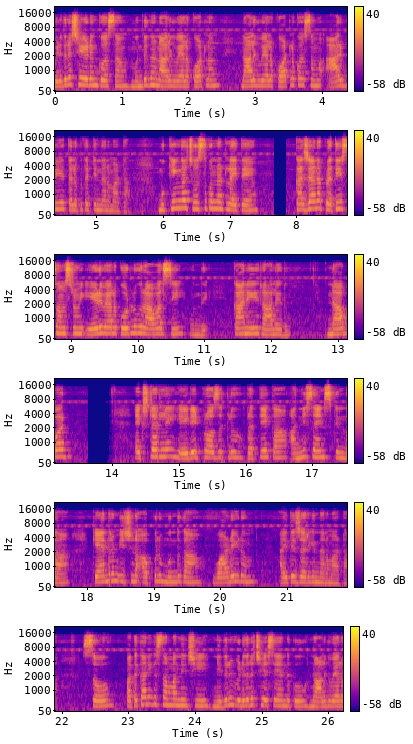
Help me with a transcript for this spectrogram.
విడుదల చేయడం కోసం ముందుగా నాలుగు వేల కోట్ల నాలుగు వేల కోట్ల కోసం ఆర్బీఐ తలుపు తట్టిందనమాట ముఖ్యంగా చూసుకున్నట్లయితే ఖజానా ప్రతి సంవత్సరం ఏడు వేల కోట్లకు రావాల్సి ఉంది కానీ రాలేదు. నాబార్డ్ ఎక్స్టర్లీ ఎయిడెడ్ ప్రాజెక్టులు ప్రత్యేక అన్ని సైన్స్ కింద కేంద్రం ఇచ్చిన అప్పులు ముందుగా వాడేయడం అయితే జరిగిందనమాట సో పథకానికి సంబంధించి నిధులు విడుదల చేసేందుకు నాలుగు వేల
